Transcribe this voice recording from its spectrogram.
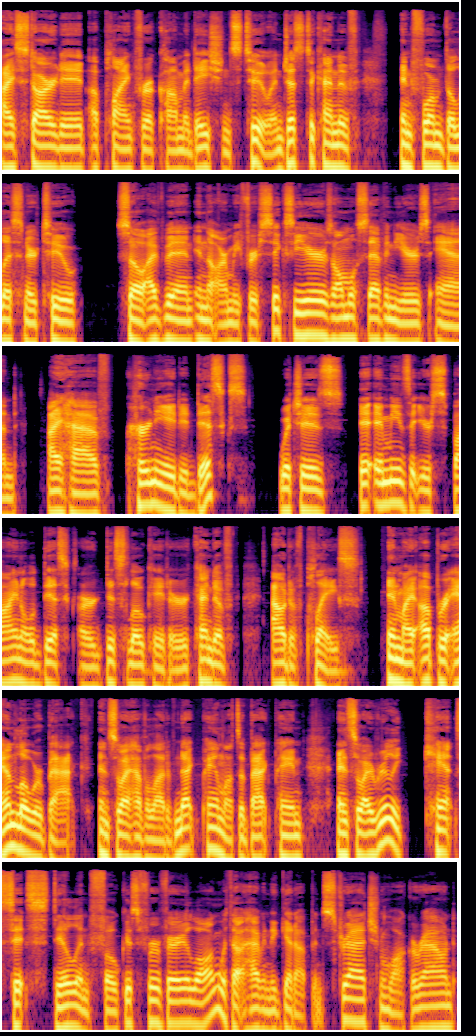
I started applying for accommodations too. And just to kind of inform the listener too. So I've been in the army for six years, almost seven years, and I have herniated discs, which is it, it means that your spinal discs are dislocated or kind of out of place in my upper and lower back. And so I have a lot of neck pain, lots of back pain. And so I really can't sit still and focus for very long without having to get up and stretch and walk around.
